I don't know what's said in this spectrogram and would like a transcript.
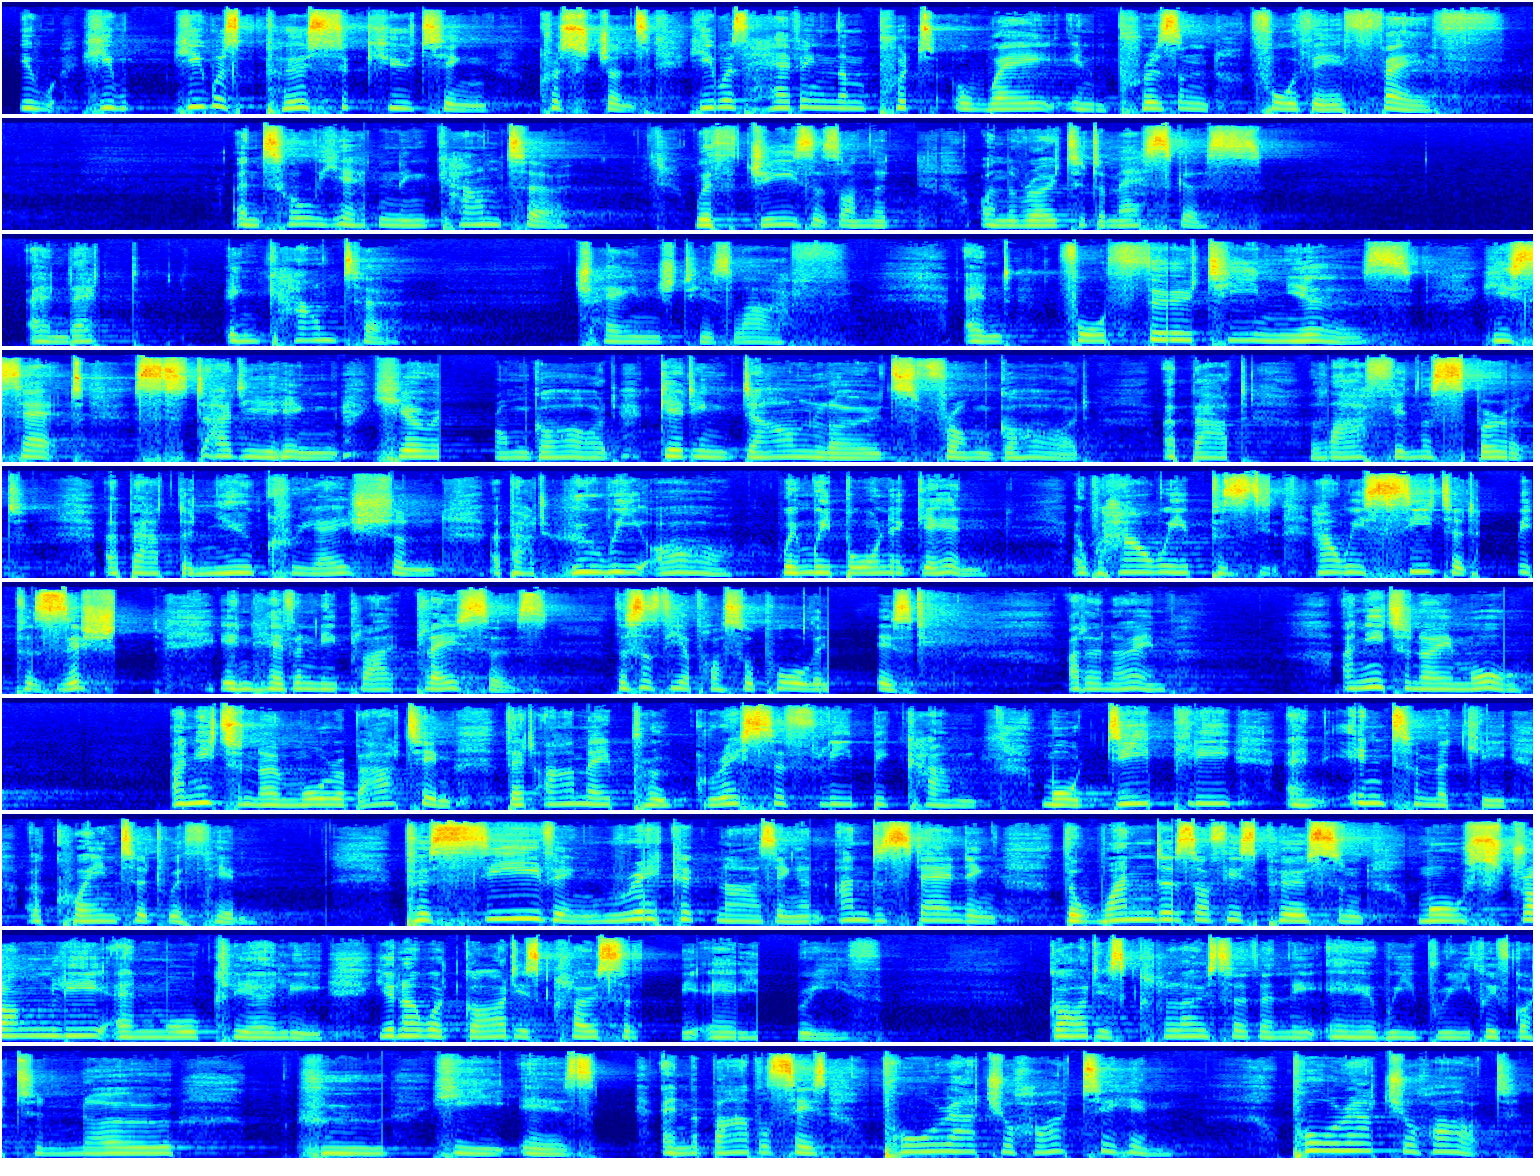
He, he, was persecuting Christians, he was having them put away in prison for their faith until he had an encounter with Jesus on the, on the road to Damascus. And that encounter changed his life. And for 13 years, he sat studying, hearing from God, getting downloads from God about life in the Spirit, about the new creation, about who we are when we're born again, how we how we seated, how we positioned in heavenly places. This is the Apostle Paul. He says, I don't know him. I need to know him more. I need to know more about him that I may progressively become more deeply and intimately acquainted with him perceiving, recognizing, and understanding the wonders of his person more strongly and more clearly. You know what? God is closer than the air you breathe. God is closer than the air we breathe. We've got to know who he is. And the Bible says, pour out your heart to him. Pour out your heart.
